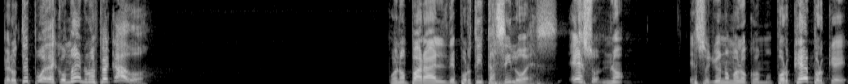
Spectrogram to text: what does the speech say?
Pero usted puede comer, no es pecado. Bueno, para el deportista sí lo es. Eso no. Eso yo no me lo como. ¿Por qué? Porque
